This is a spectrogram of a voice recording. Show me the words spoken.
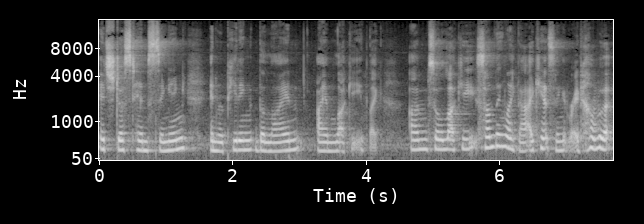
it's just him singing and repeating the line, I am lucky. Like, I'm so lucky, something like that. I can't sing it right now, but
